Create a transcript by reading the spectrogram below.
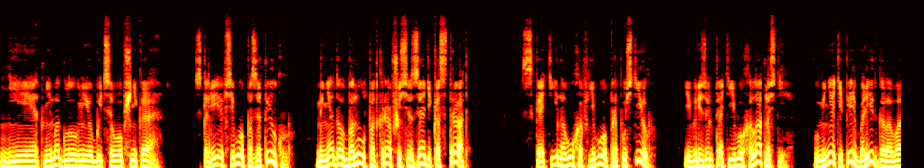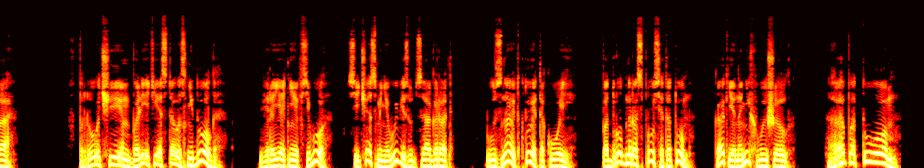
Нет, не могло у нее быть сообщника. Скорее всего, по затылку меня долбанул подкравшийся сзади кастрат. Скотина ухов его пропустил, и в результате его халатности у меня теперь болит голова. Впрочем, болеть ей осталось недолго. Вероятнее всего, сейчас меня вывезут за город, узнают, кто я такой, подробно расспросят о том, как я на них вышел. А потом...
